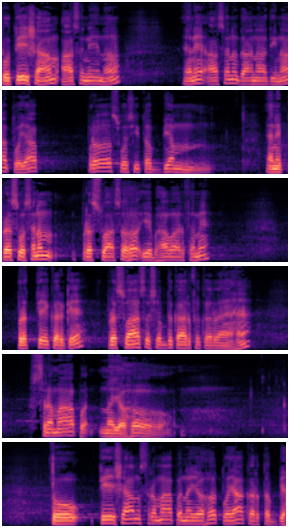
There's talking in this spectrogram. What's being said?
तो तेषाम आसने न यानी आसन दानादिना त्वया प्रश्वसितव्यम। यानी प्रश्वसनम, प्रश्वास ये भावार्थ में प्रत्यय करके प्रश्वास शब्द का अर्थ कर रहे हैं, श्रमापनय। तो तेषाम श्रमापनय त्वया कर्तव्य।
